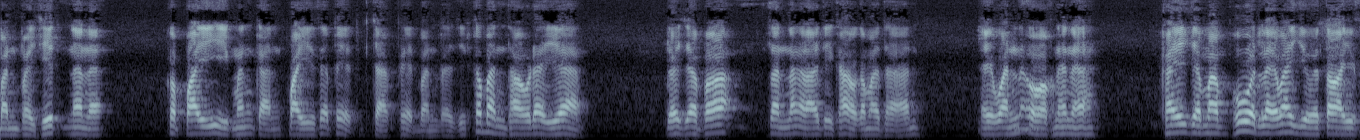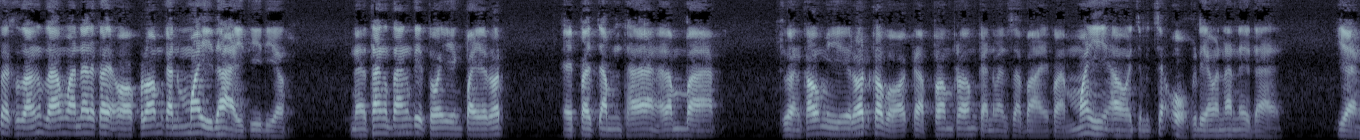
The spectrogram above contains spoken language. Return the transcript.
บรรพชิตนั่นแหละ ก็ไปอีกเหมือนกันไปเสียเพศจากเพศบรรพชิตก็บรรเทาได้ยาก โดยเฉพาะท่านทั้งหลายที่เข้ากรรมฐานไอ้วันออกนั่นนะ ใครจะมาพูดเลยว่าอยู่ต่ออีกสักสองสามวันนั้นก็ออกพร้อมกันไม่ได้ทีเดียวนะทั้งทั้งที่ตัวเองไปรถไอประจำทางลำบาก ส่วนเขามีรถก็บอกว่ากลับพร้อม ๆ กันมันสบายกว่า ไม่เอาจะจะออกเดียวนั้นให้ได้ อย่าง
